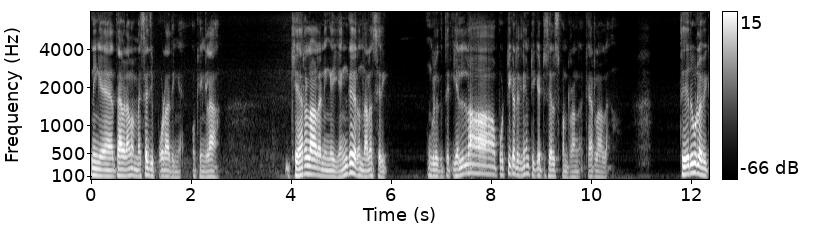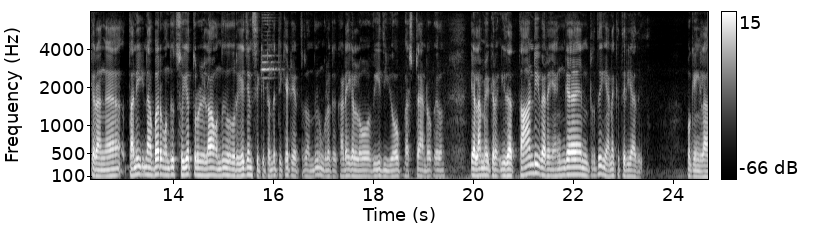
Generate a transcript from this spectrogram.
நீங்கள் தேவையில்லாமல் மெசேஜ் போடாதீங்க. ஓகேங்களா கேரளாவில் நீங்கள் எங்கே இருந்தாலும் சரி உங்களுக்கு தெரி எல்லா பொட்டி கடையிலையும் டிக்கெட் சேல்ஸ் பண்ணுறாங்க கேரளாவில் தெருவில் விற்கிறாங்க தனி நபர் வந்து சுயதொழிலாக வந்து ஒரு ஏஜென்சிக்கிட்டேருந்து டிக்கெட் எடுத்துகிட்டு வந்து உங்களுக்கு கடைகளோ வீதியோ பஸ் ஸ்டாண்டோ பேர் எல்லாமே விற்கிறாங்க இதை தாண்டி வேறு எங்கேன்றது எனக்கு தெரியாது. ஓகேங்களா?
